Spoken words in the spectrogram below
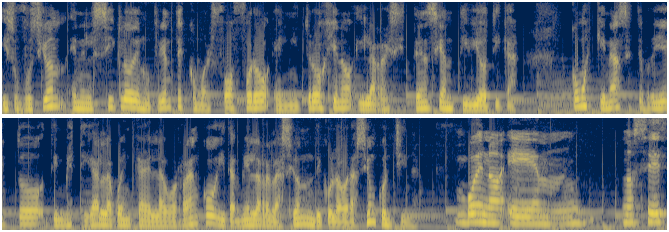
y su fusión en el ciclo de nutrientes como el fósforo, el nitrógeno y la resistencia antibiótica. ¿Cómo es que nace este proyecto de investigar la cuenca del lago Ranco y también la relación de colaboración con China? Bueno, em, no sé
